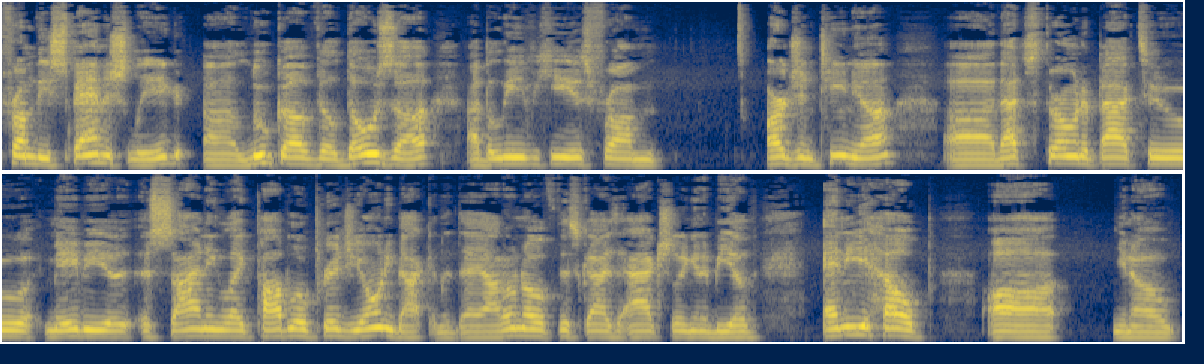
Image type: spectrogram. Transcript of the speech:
from the Spanish league, uh, Luca Vildoza. I believe he is from Argentina. Uh, that's throwing it back to maybe a, a, signing like Pablo Prigioni back in the day. I don't know if this guy's actually going to be of any help. Uh, you know,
